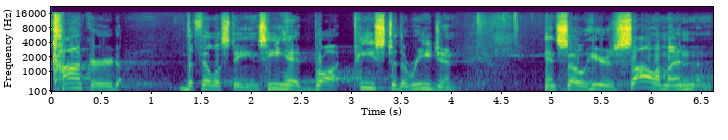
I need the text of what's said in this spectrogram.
conquered the Philistines, he had brought peace to the region. And so here's Solomon.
